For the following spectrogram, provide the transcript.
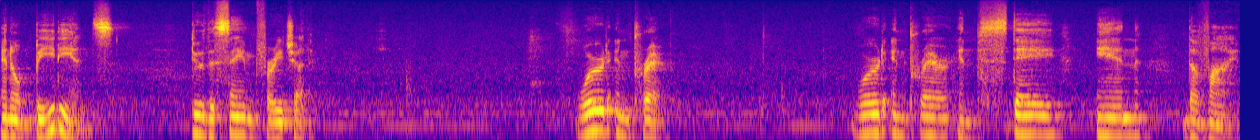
and obedience, do the same for each other. Word and prayer. Word and prayer and stay in the vine.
